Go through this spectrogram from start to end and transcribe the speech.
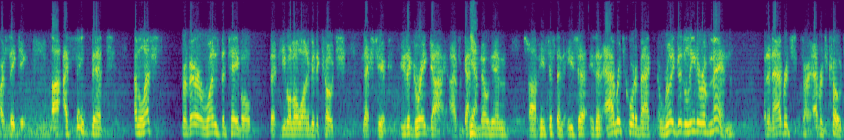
are thinking. Uh, I think that unless Rivera runs the table, that he will no longer be the coach next year. He's a great guy. I've gotten Yeah. to know him. Uh, he's just an he's a he's an average quarterback, a really good leader of men, but an average sorry average coach.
